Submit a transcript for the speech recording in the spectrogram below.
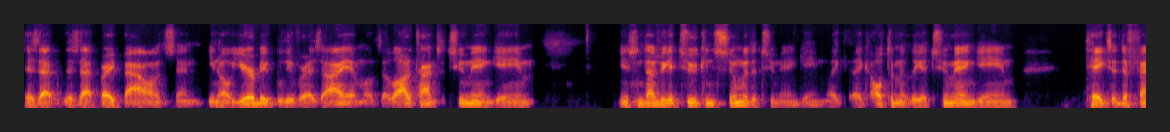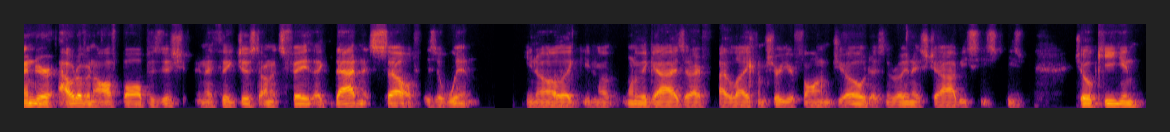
there's that there's that right balance. And you know you're a big believer as i am of a lot of times a two-man game you know sometimes we get too consumed with a two-man game. Like like ultimately a two-man game takes a defender out of an off-ball position. And i think just on its face like that in itself is a win. You know, like you know, one of the guys that I, I like, I'm sure you're following him. Joe does a really nice job. He's he's, he's Joe Keegan,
